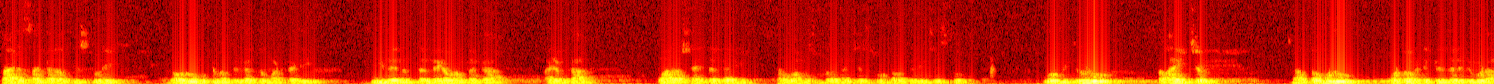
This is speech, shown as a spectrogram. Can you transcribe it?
సహాయ సహకారాలు తీసుకుని గౌరవ ముఖ్యమంత్రి గారితో మాట్లాడి వీలైనంత వేగవంతంగా ఆ యొక్క వారాస్థాయి కానీ సర్వాంగ సుందరంగా చేసుకుంటామని తెలియజేస్తూ ఓ మిత్రుడు సలహా ఇచ్చాడు. నా తమ్ముడు కోటమిరెడ్డి గిరిజరెడ్డి కూడా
